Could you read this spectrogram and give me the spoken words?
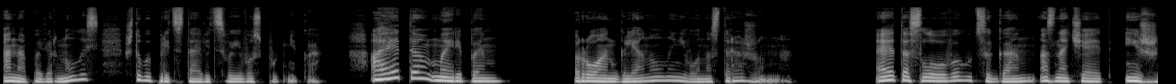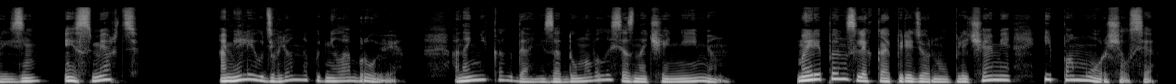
Она повернулась, чтобы представить своего спутника. «А это Мэри Пен». Роан глянул на него настороженно. Это слово у цыган означает и жизнь, и смерть. Амелия удивленно подняла брови. Она никогда не задумывалась о значении имен. Мэри Пен слегка передернул плечами и поморщился,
